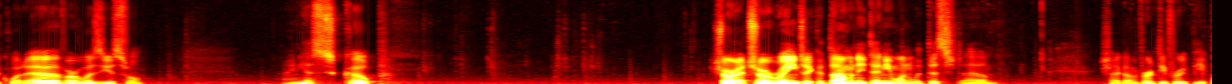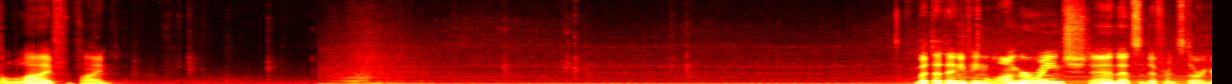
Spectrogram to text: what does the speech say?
Took whatever was useful. I need a scope. Sure, at short range I could dominate anyone with this um, shotgun. 33 people alive, fine. But at anything longer range, eh, that's a different story.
